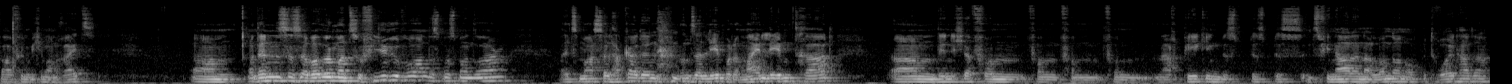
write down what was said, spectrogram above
war für mich immer ein Reiz. Ähm, und dann ist es aber irgendwann zu viel geworden, das muss man sagen. Als Marcel Hacker dann in unser Leben oder mein Leben trat, ähm, den ich ja von, von, von, von nach Peking bis, bis, bis ins Finale nach London auch betreut hatte.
